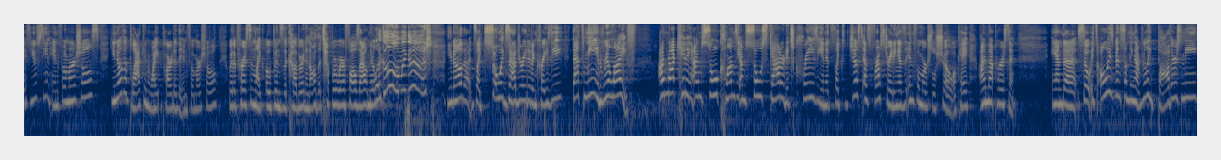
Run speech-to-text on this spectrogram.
if you've seen infomercials, you know the black and white part of the infomercial where the person like opens the cupboard and all the Tupperware falls out and they're like, oh my gosh, you know that it's like so exaggerated and crazy. That's me in real life. I'm not kidding. I'm so clumsy. I'm so scattered. It's crazy. And it's like just as frustrating as the infomercial show, okay? I'm that person. And uh, so it's always been something that really bothers me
